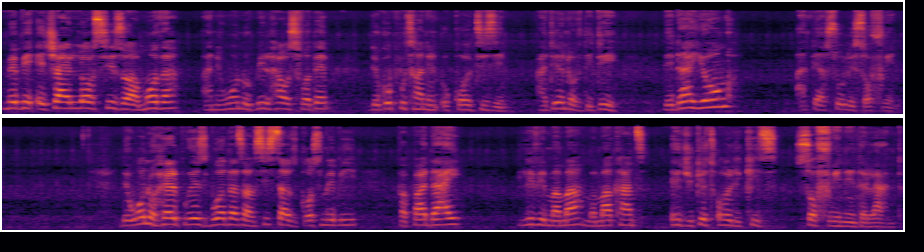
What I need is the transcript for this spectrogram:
maybe a child loves his or her mother and you want to build house for them, they go put on in occultism. At the end of the day, they die young and their soul is suffering. They want to help raise brothers and sisters because maybe papa die, leaving mama, mama can't educate all the kids suffering in the land.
